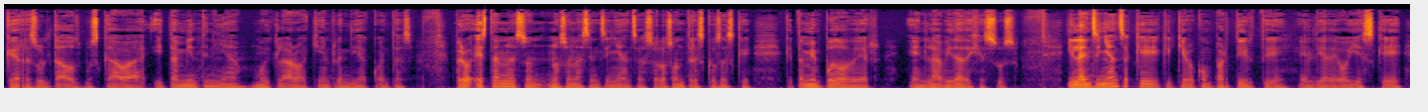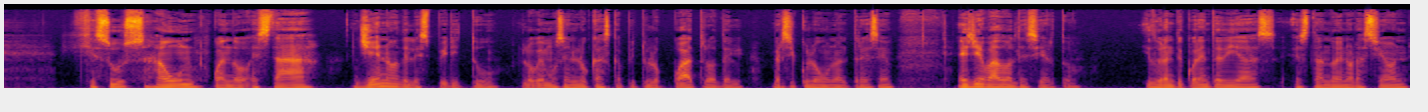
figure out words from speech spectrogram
qué resultados buscaba y también tenía muy claro a quién rendía cuentas. Pero estas no son, no son las enseñanzas, solo son tres cosas que, que también puedo ver en la vida de Jesús. Y la enseñanza que, quiero compartirte el día de hoy es que Jesús, aun cuando está lleno del Espíritu, lo vemos en Lucas capítulo 4 del versículo 1 al 13, es llevado al desierto y durante 40 días, estando en oración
